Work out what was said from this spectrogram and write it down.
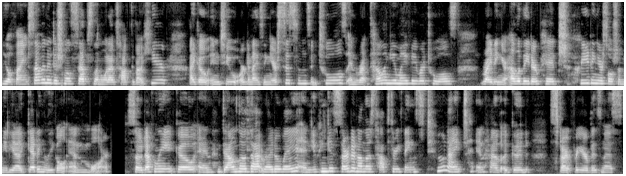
You'll find seven additional steps than what I've talked about here. I go into organizing your systems and tools and re- telling you my favorite tools, writing your elevator pitch, creating your social media, getting legal, and more. So definitely go and download that right away, and you can get started on those top three things tonight and have a good start for your business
